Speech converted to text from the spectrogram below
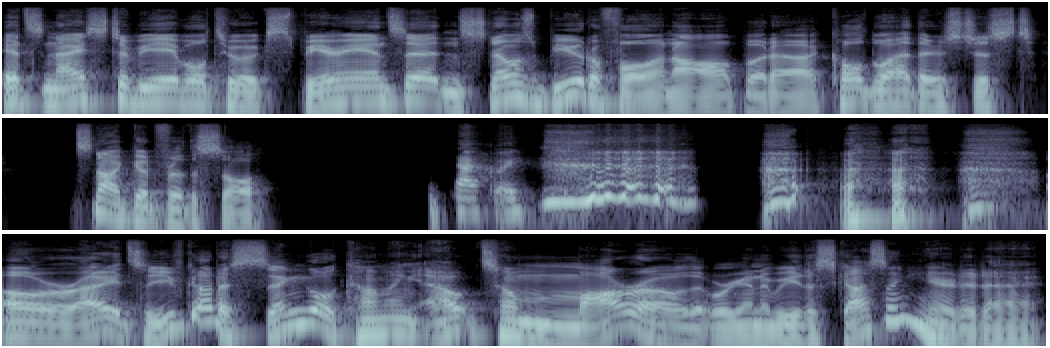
it's nice to be able to experience it and snow's beautiful and all, but uh cold weather's just it's not good for the soul. exactly. all right. So you've got a single coming out tomorrow that we're going to be discussing here today.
